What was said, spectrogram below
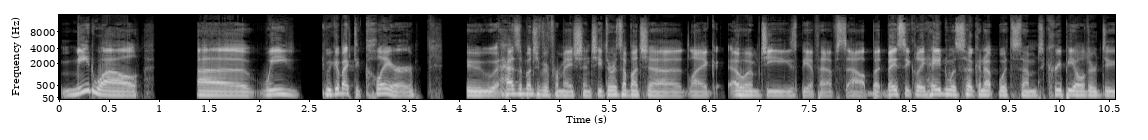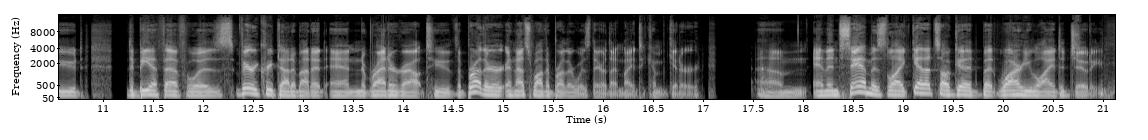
meanwhile, uh, we we go back to Claire, who has a bunch of information. She throws a bunch of like OMGs, BFFs out. But basically, Hayden was hooking up with some creepy older dude. The BFF was very creeped out about it and ratted her out to the brother, and that's why the brother was there that night to come get her. Um, and then Sam is like, "Yeah, that's all good, but why are you lying to Jody?"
